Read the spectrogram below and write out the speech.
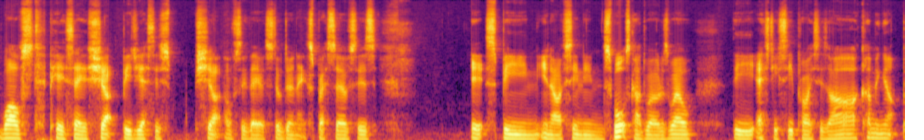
whilst PSA is shut, BGS is shut. Obviously, they are still doing express services. It's been, you know, I've seen in sports card world as well. The SGC prices are coming up.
